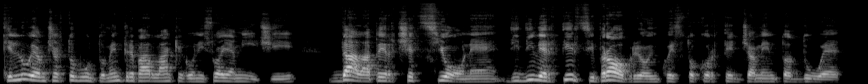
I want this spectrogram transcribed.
che lui a un certo punto, mentre parla anche con i suoi amici, dà la percezione di divertirsi proprio in questo corteggiamento a due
